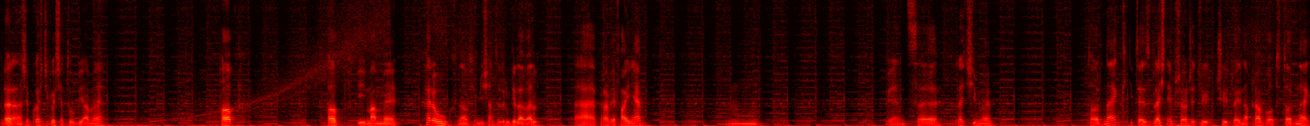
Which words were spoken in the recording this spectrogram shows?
Dobra, na szybkości gościa tu ubijamy. Hop. Hop. I mamy Hero Łuk na 82 level. E, prawie fajnie. Mm. Więc e, lecimy. Tornek i to jest w leśnej przełęczy, czyli tutaj na prawo od Tornek.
